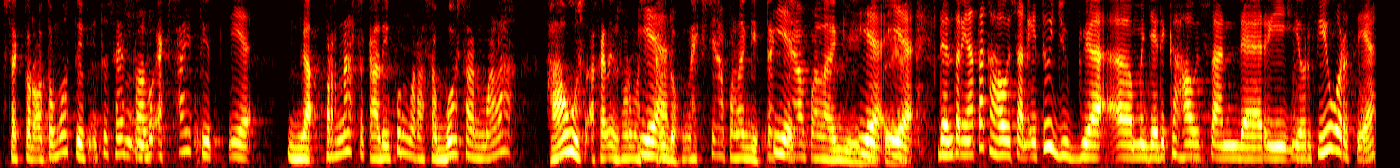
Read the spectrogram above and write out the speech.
sektor otomotif itu saya selalu excited. iya. Nggak pernah sekalipun merasa bosan, malah haus akan informasi. Iya. Ayo dong, nextnya apa lagi? Nextnya Yes. apa lagi? Iya, gitu ya. iya. Dan ternyata kehausan itu juga eh, menjadi kehausan dari your viewers ya.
